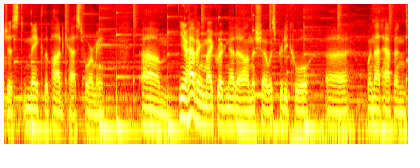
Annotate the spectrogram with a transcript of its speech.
just make the podcast for me. Um, you know, having Mike Rugnetta on the show was pretty cool uh, when that happened.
